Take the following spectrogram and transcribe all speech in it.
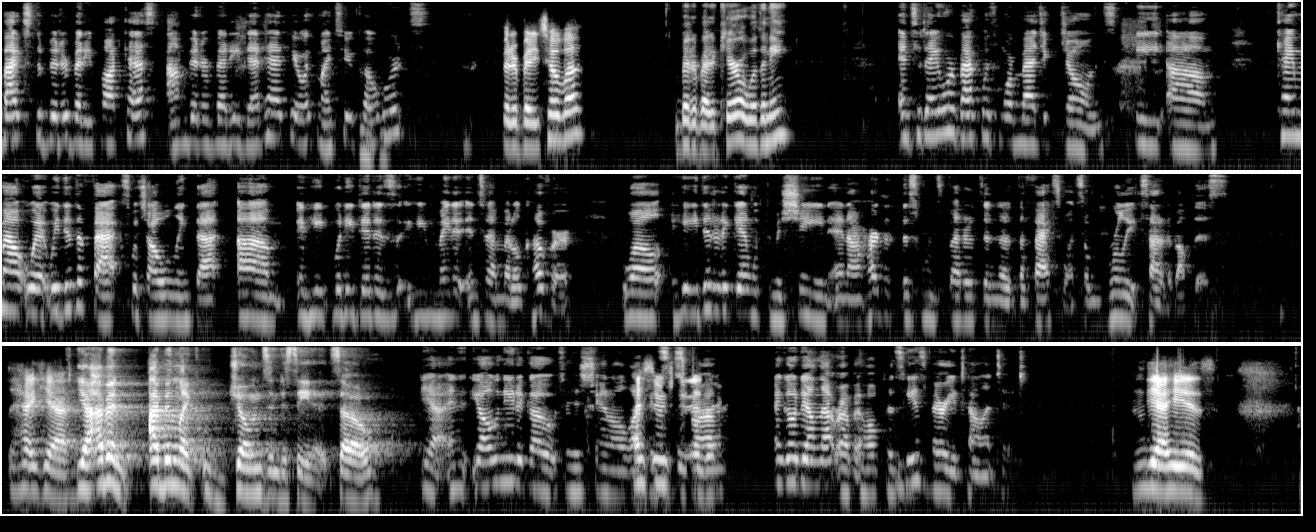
Welcome back to the Bitter Betty podcast. I'm Bitter Betty Deadhead here with my two cohorts. Bitter Betty Tova. Bitter Betty Carol with an E. And today we're back with more Magic Jones. He um, came out with we did the facts, which I will link that. Um, and he what he did is he made it into a metal cover. Well, he did it again with the machine, and I heard that this one's better than the, the facts one, so I'm really excited about this. Heck yeah. Yeah, I've been I've been like jonesing to see it. So Yeah, and y'all need to go to his channel, like and what you did subscribe, and go down that rabbit hole because he is very talented. Yeah, he is.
